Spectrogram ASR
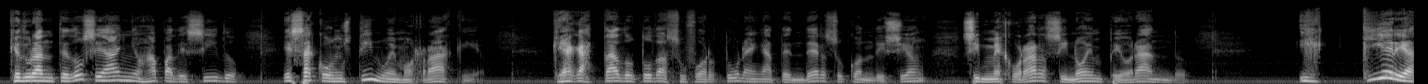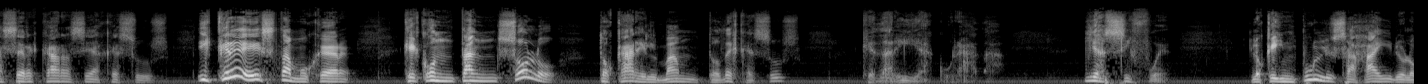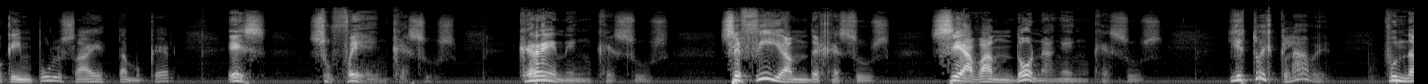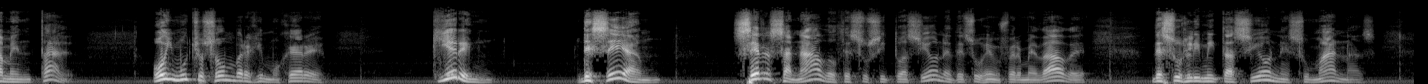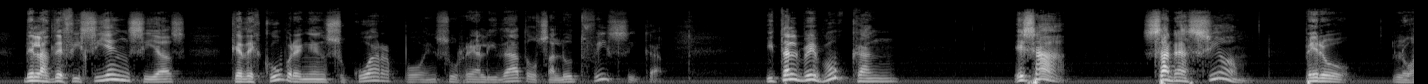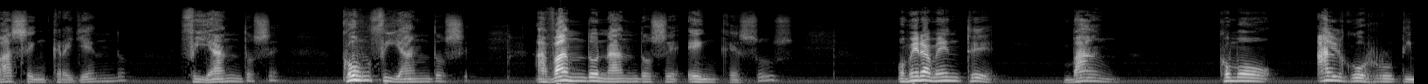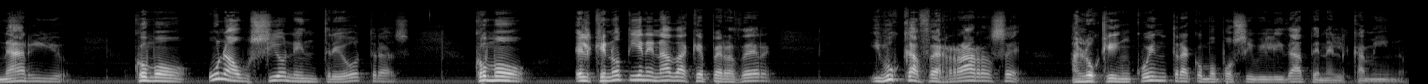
que durante 12 años ha padecido esa continua hemorragia, que ha gastado toda su fortuna en atender su condición sin mejorar, sino empeorando, y quiere acercarse a Jesús. Y cree esta mujer que con tan solo tocar el manto de Jesús quedaría curada. Y así fue. Lo que impulsa a Jairo, lo que impulsa a esta mujer es su fe en Jesús. Creen en Jesús, se fían de Jesús, se abandonan en Jesús. Y esto es clave, fundamental. Hoy muchos hombres y mujeres quieren desean ser sanados de sus situaciones, de sus enfermedades, de sus limitaciones humanas, de las deficiencias que descubren en su cuerpo, en su realidad o salud física. Y tal vez buscan esa sanación, pero lo hacen creyendo, fiándose, confiándose abandonándose en Jesús, o meramente van como algo rutinario, como una opción entre otras, como el que no tiene nada que perder y busca aferrarse a lo que encuentra como posibilidad en el camino.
